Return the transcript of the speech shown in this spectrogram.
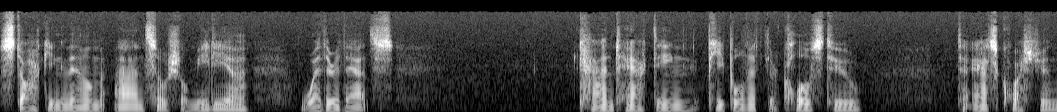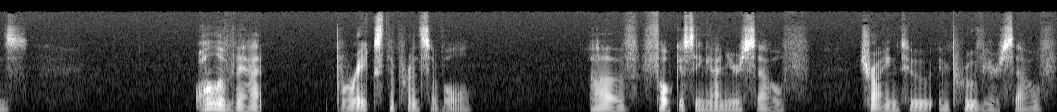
stalking them on social media, whether that's contacting people that they're close to to ask questions. All of that breaks the principle of focusing on yourself, trying to improve yourself,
